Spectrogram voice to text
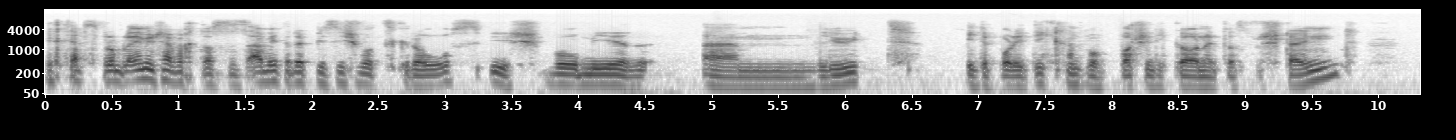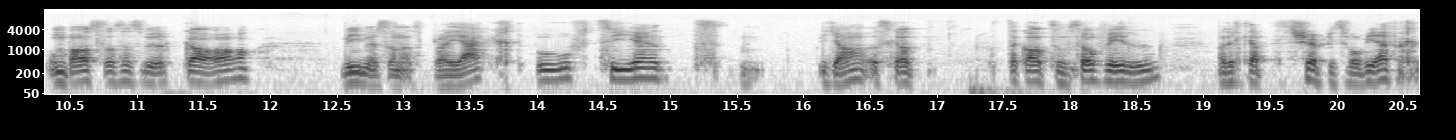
Ich glaube, das Problem ist einfach, dass es auch wieder etwas ist, was zu gross ist, wo wir ähm, Leute in der Politik haben, die wahrscheinlich gar nicht das verstehen, um was das es wird gehen, wie man so ein Projekt aufzieht, ja, es geht, da geht es um so viel. Und ich glaube, das ist etwas, wo wir einfach,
